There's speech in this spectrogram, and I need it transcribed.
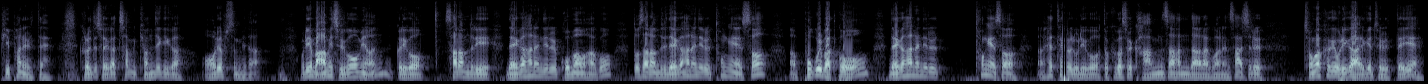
비판일 때 그럴 때 저희가 참 견디기가 어렵습니다. 우리의 마음이 즐거우면 그리고 사람들이 내가 하는 일을 고마워하고 또 사람들이 내가 하는 일을 통해서 어, 복을 받고 내가 하는 일을 통해서 어, 혜택을 누리고 또 그것을 감사한다라고 하는 사실을 정확하게 우리가 알게 될 때에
